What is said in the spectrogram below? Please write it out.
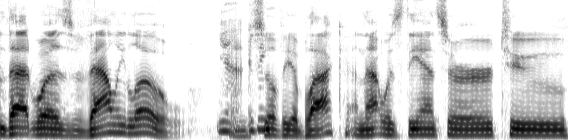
And that was Valley Low. Yeah. Think... Sylvia Black. And that was the answer to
